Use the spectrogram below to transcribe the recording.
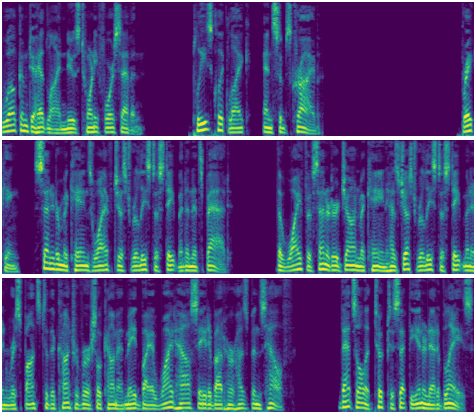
Welcome to Headline News 24/7. Please click like and subscribe. Breaking: Senator McCain's wife just released a statement and it's bad. The wife of Senator John McCain has just released a statement in response to the controversial comment made by a White House aide about her husband's health. That's all it took to set the internet ablaze.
